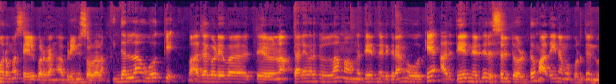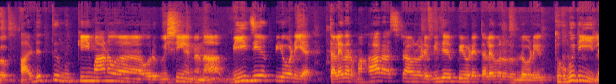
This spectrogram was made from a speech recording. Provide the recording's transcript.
மும்முரமா செயல்படுறாங்க அப்படின்னு சொல்லலாம். இதெல்லாம் ஓகே. பாஜகவுடைய எல்லாம் தலைவர்கள் எல்லாம் அவங்க தேர்ந்தெடுக்கிறாங்க ஓகே. அது தேர்ந்தெடுத்து ரிசல்ட் வரட்டும் அதை நம்ம பொறுத்து அடுத்து முக்கியமான ஒரு விஷயம் என்னன்னா பிஜேபியோடைய தலைவர் மகாராஷ்டிராவுடைய பிஜேபியோடைய தலைவர்களுடைய தொகுதியில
